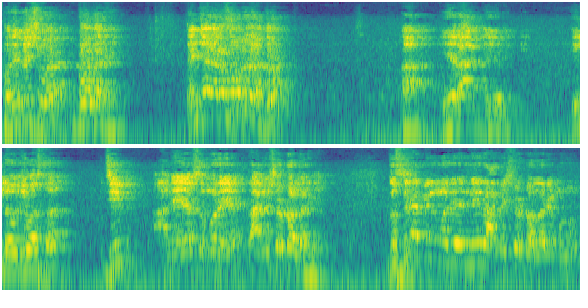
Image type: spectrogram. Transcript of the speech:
परमेश्वर डोलारे. त्यांच्या घरासमोर राहतो. हा हे राम ही लवजी असतात जीप आणि यासमोर आहे रामेश्वर आहे दुसऱ्या बिलमध्ये यांनी रामेश्वर डॉलरे म्हणून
